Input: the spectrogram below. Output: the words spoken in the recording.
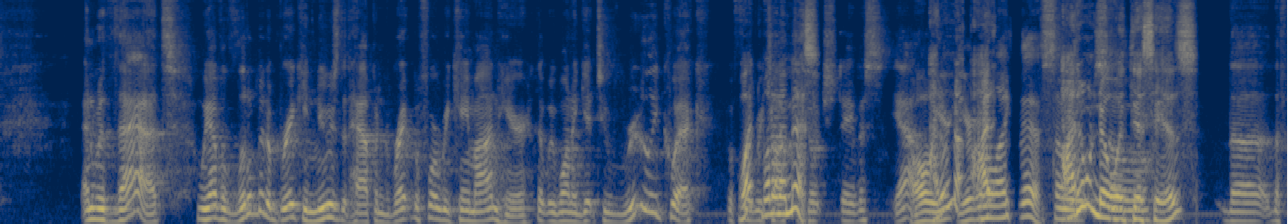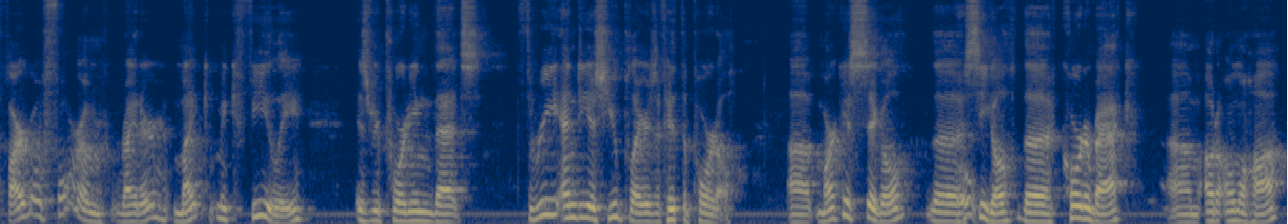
And with that, we have a little bit of breaking news that happened right before we came on here that we want to get to really quick. Before what? We what did I miss? Coach Davis. Yeah. Oh, you're, you're gonna I, like this. So, I don't know so what this is. The the Fargo Forum writer Mike McFeely is reporting that three NDSU players have hit the portal uh, Marcus Siegel, the Ooh. Siegel, the quarterback um, out of Omaha,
